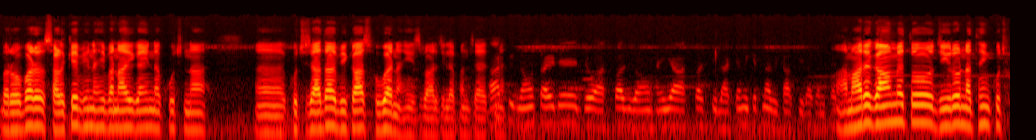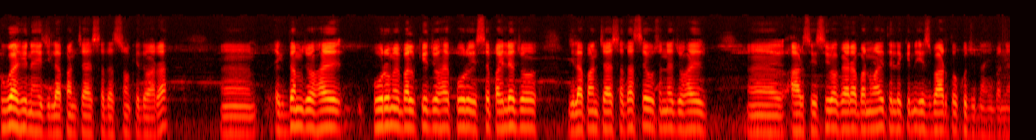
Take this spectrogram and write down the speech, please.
बरोबर सड़कें भी नहीं बनाई गई, ना कुछ, ना कुछ ज़्यादा विकास हुआ नहीं इस बार जिला पंचायत में। गाँव साइड जो आसपास गाँव है या आसपास के इलाके में कितना विकास जिला पंचायत हमारे गाँव में तो ज़ीरो नथिंग कुछ हुआ ही नहीं जिला पंचायत सदस्यों के द्वारा। एकदम जो है पूर्व में बल्कि जो है पूर्व इससे पहले जो जिला पंचायत सदस्य उसने जो है आरसीसी वगैरह बनवाई थी लेकिन इस बार तो कुछ नहीं बने।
